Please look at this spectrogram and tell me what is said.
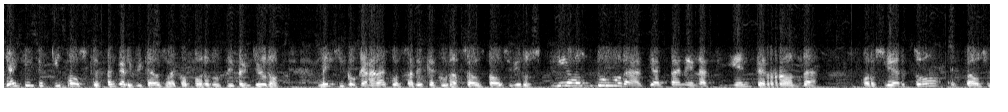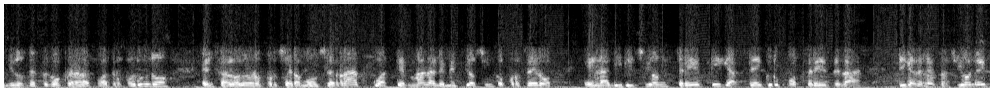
Y hay seis equipos que están calificados a la Copa Oro 2021. México, Canadá, Costa Rica, Curazao, Estados Unidos y Honduras ya están en la siguiente ronda. Por cierto, Estados Unidos le pegó a Canadá 4 por 1, El Salvador 1 por 0 a Montserrat, Guatemala le metió 5 por 0 en la División 3, Liga C, Grupo 3 de la Liga de las Naciones,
